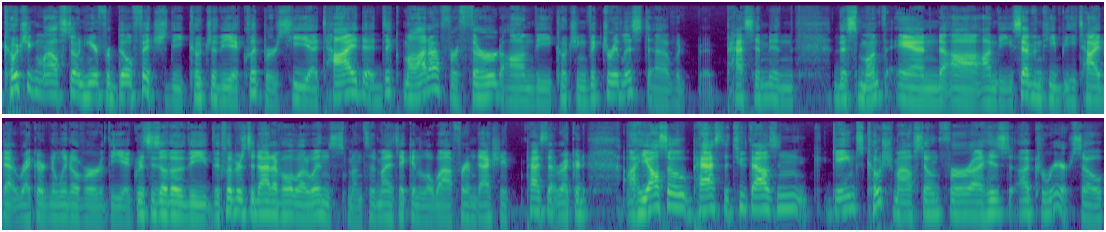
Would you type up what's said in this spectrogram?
coaching milestone here for Bill Fitch, the coach of the Clippers. He uh, tied Dick Motta for third on the coaching victory list. Uh, would pass him in this month, and uh, on the seventh, he, he tied that record and win over the uh, Grizzlies. Although the, the Clippers did not have a whole lot of wins this month, so it might have taken a little while for him to actually pass that record. Uh, he also passed the 2,000 games coach milestone for uh, his career. So,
